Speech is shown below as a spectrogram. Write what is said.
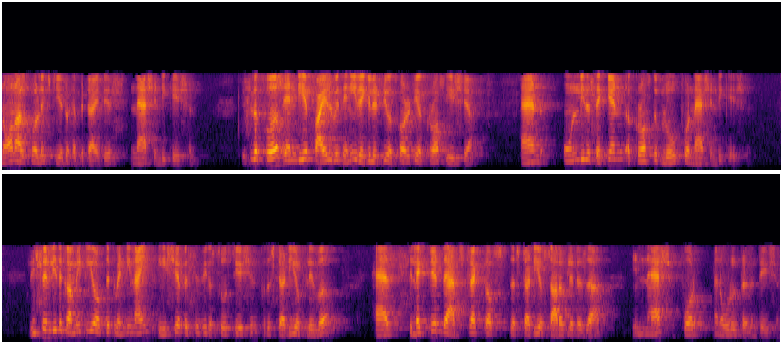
non-alcoholic steatohepatitis, NASH indication. This is the first NDA filed with any regulatory authority across Asia and only the second across the globe for NASH indication. Recently, the committee of the 29th Asia Pacific Association for the Study of Liver has selected the abstract of the study of saroglitazar in NASH for an oral presentation.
